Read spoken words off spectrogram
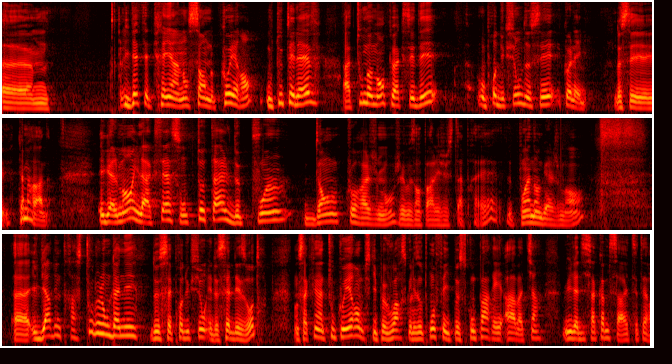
Euh, l'idée, c'est de créer un ensemble cohérent où tout élève, à tout moment, peut accéder aux productions de ses collègues, de ses camarades. Également, il a accès à son total de points d'encouragement, je vais vous en parler juste après, de points d'engagement. Euh, il garde une trace tout le long de l'année de ses productions et de celles des autres. Donc ça crée un tout cohérent, puisqu'il peut voir ce que les autres ont fait, il peut se comparer. Ah bah tiens, lui il a dit ça comme ça, etc.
